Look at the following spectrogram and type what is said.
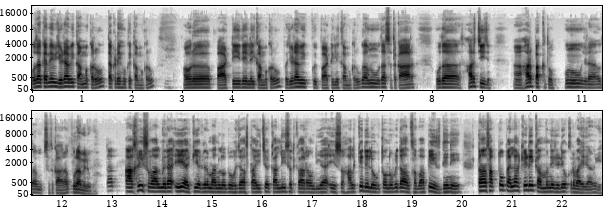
ਉਹਦਾ ਕਹਿੰਦੇ ਵੀ ਜਿਹੜਾ ਵੀ ਕੰਮ ਕਰੋ ਤਕੜੇ ਹੋ ਕੇ ਕੰਮ ਕਰੋ ਔਰ ਪਾਰਟੀ ਦੇ ਲਈ ਕੰਮ ਕਰੋ ਪਰ ਜਿਹੜਾ ਵੀ ਕੋਈ ਪਾਰਟੀ ਲਈ ਕੰਮ ਕਰੂਗਾ ਉਹਨੂੰ ਉਹਦਾ ਸਤਿਕਾਰ ਉਹਦਾ ਹਰ ਚੀਜ਼ ਹਰ ਪੱਖ ਤੋਂ ਉਹਨੂੰ ਜਿਹੜਾ ਉਹਦਾ ਸਤਿਕਾਰ ਆ ਪੂਰਾ ਮਿਲੂਗਾ। ਤਾਂ ਆਖਰੀ ਸਵਾਲ ਮੇਰਾ ਇਹ ਹੈ ਕਿ ਅਗਰ ਮੰਨ ਲਓ 2027 ਚ ਅਕਾਲੀ ਸਰਕਾਰ ਆਉਂਦੀ ਹੈ ਇਸ ਹਲਕੇ ਦੇ ਲੋਕ ਤੁਹਾਨੂੰ ਵਿਧਾਨ ਸਭਾ ਭੇਜਦੇ ਨੇ ਤਾਂ ਸਭ ਤੋਂ ਪਹਿਲਾਂ ਕਿਹੜੇ ਕੰਮ ਨੇ ਜਿਹੜੇ ਉਹ ਕਰਵਾਏ ਜਾਣਗੇ?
